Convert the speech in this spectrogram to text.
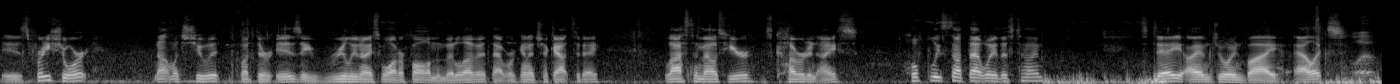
is pretty short, not much to it, but there is a really nice waterfall in the middle of it that we're going to check out today. Last time I was here, it's covered in ice. Hopefully it's not that way this time. Today I am joined by Alex. Hello.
